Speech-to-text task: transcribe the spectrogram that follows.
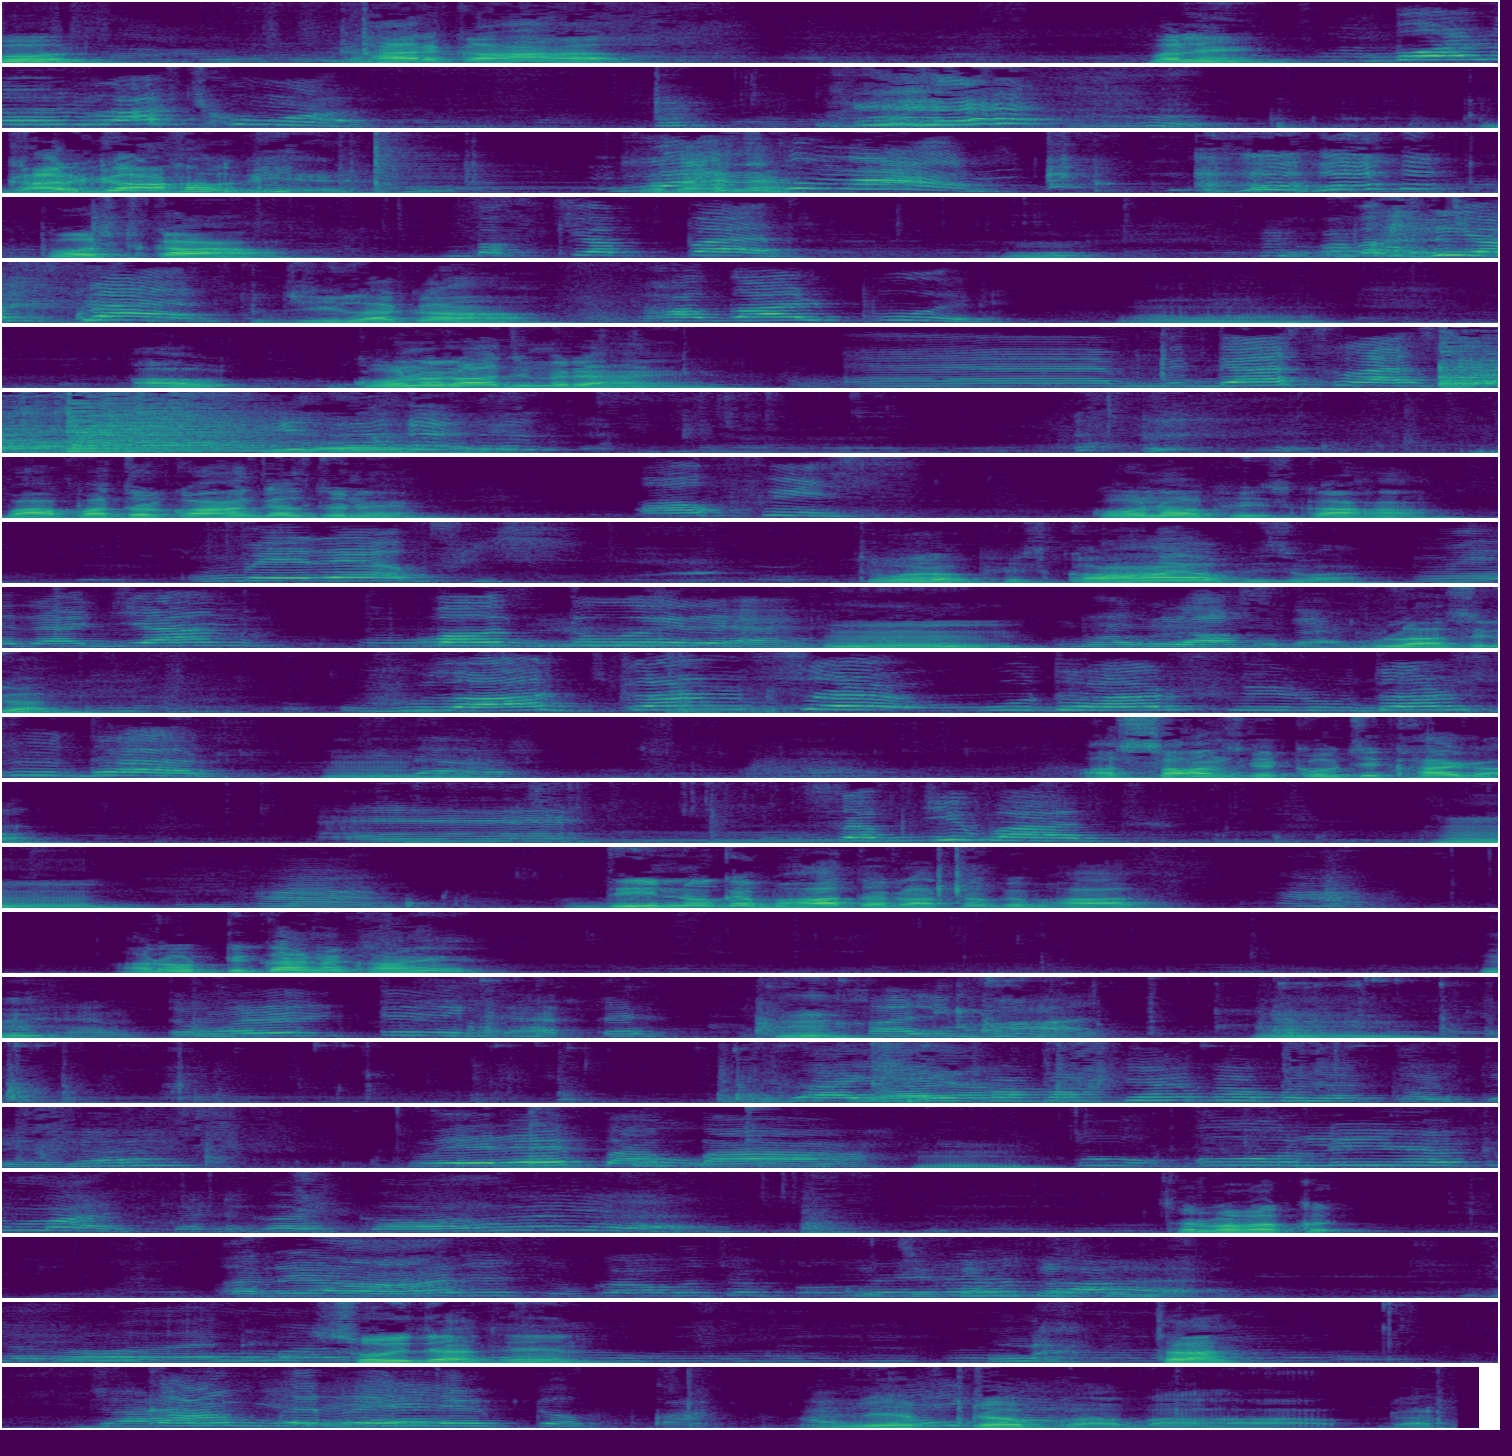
बोल घर कहाँ है? बोले। बोलो राजकुमार। घर कहाँ हो गए बताए ना। पोस्ट कहाँ? हम्म? जिला कहाँ? भागलपुर। हम्म। और कौन राज्य में रहे? पापा तो कहाँ गए तूने? ऑफ़िस। कौन ऑफ़िस? कहाँ? तोर ऑफ़िस कहाँ है ऑफ़िस वहाँ? मेरा जान बहुत दूर है। हम्म। उल्लासगंज हुलासगंज से उधर फिर उधर से उधर हम्म। इधर। और साँझ के कोची खाएगा? सब्ज़ी भात। हम्म। हाँ। दिनों के भात और रातों के भात? हाँ। और रोटी कहाँ ना खाए हम्म। हम तो रोटी नहीं खाते हम्म? खाली भात। हम्म। खाइए पापा क्या क्या करते हैं मेरे पापा। हम्म। तू बोली है कि मार्केट गई कहाँ गई है? सर पापा को- अरे हाँ रे सुखा हुआ चप्पल कुछ कम कर करते है। ज़रूर सुई देते हैं ना। ता? काम कर रहे लैपटॉप का। लैपटॉप का बाप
